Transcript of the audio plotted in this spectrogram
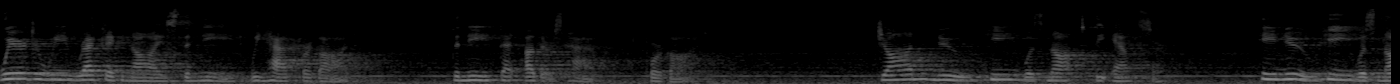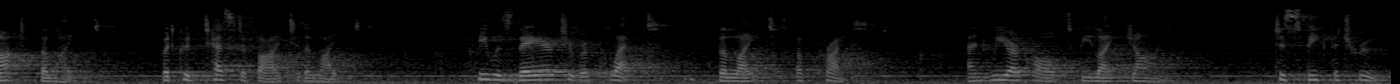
Where do we recognize the need we have for God, the need that others have for God? John knew he was not the answer. He knew he was not the light, but could testify to the light. He was there to reflect the light of Christ. And we are called to be like John, to speak the truth,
